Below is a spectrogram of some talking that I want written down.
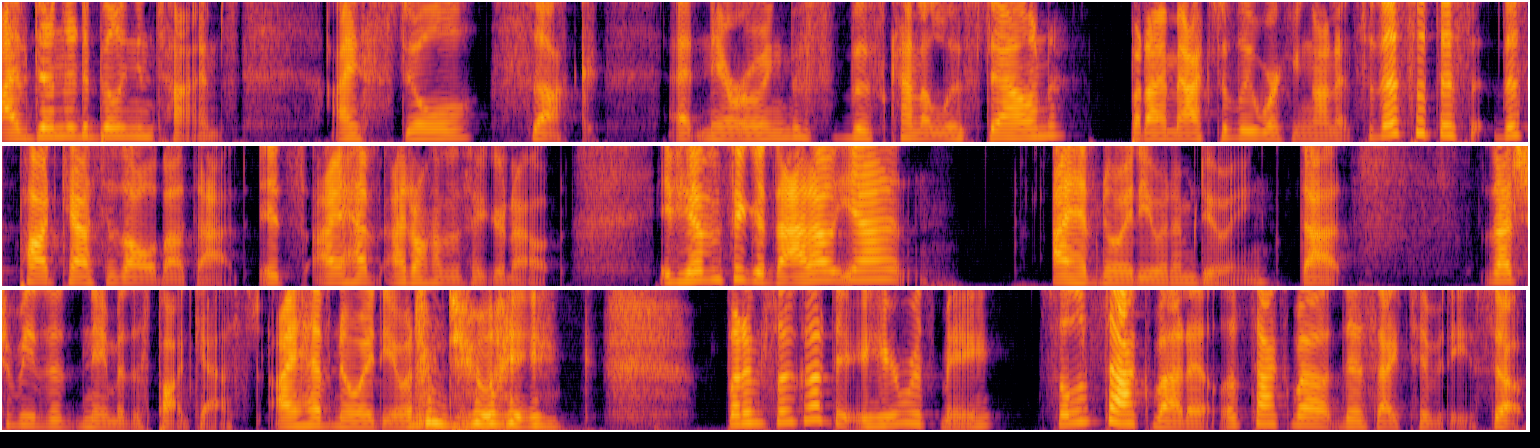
i've done it a billion times i still suck at narrowing this this kind of list down but I'm actively working on it. So that's what this this podcast is all about that. It's I have I don't have it figured out. If you haven't figured that out yet, I have no idea what I'm doing. That's that should be the name of this podcast. I have no idea what I'm doing. but I'm so glad that you're here with me. So let's talk about it. Let's talk about this activity. So,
